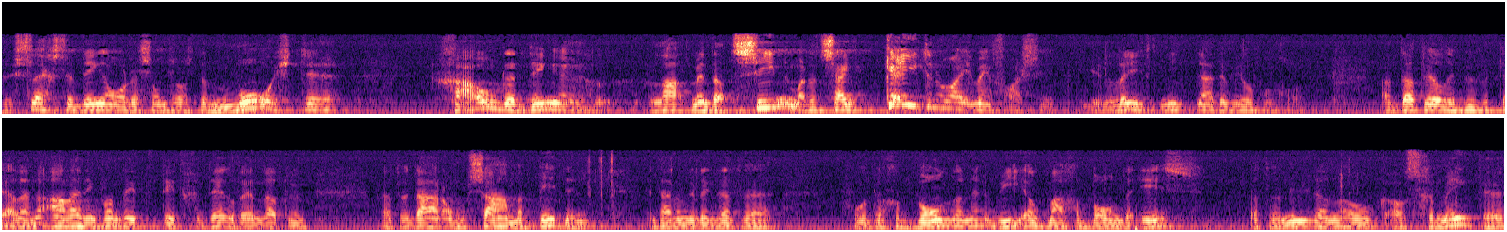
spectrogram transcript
De slechtste dingen worden soms als de mooiste gouden dingen. Laat men dat zien, maar dat zijn ketenen waar je mee vastzit. Je leeft niet naar de wil van God. Nou, dat wilde ik u vertellen, naar aanleiding van dit, dit gedeelte. En dat, u, dat we daarom samen bidden. En daarom wil ik dat we voor de gebondenen, wie ook maar gebonden is, dat we nu dan ook als gemeente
